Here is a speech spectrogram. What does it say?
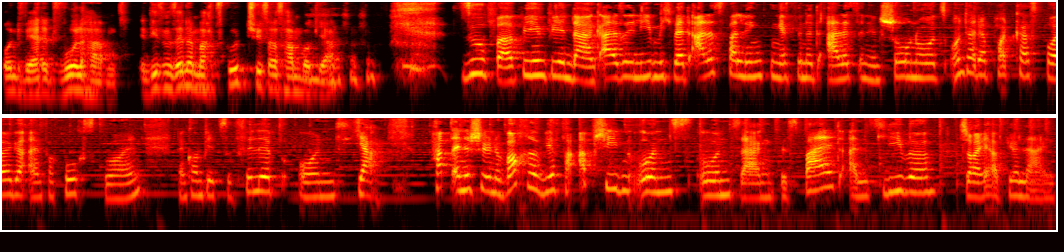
und werdet wohlhabend. In diesem Sinne, macht's gut. Tschüss aus Hamburg, ja. Super, vielen, vielen Dank. Also ihr Lieben, ich werde alles verlinken. Ihr findet alles in den Shownotes unter der Podcast-Folge. Einfach hochscrollen. Dann kommt ihr zu Philipp und ja, habt eine schöne Woche. Wir verabschieden uns und sagen bis bald. Alles Liebe. Joy of your life.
